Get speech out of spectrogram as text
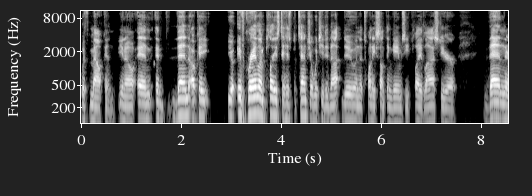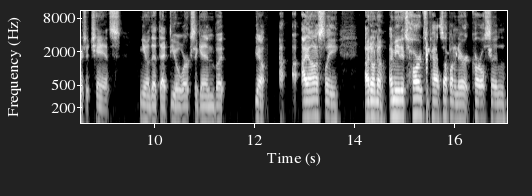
with Malkin, you know, and and then okay, you know, if Granlund plays to his potential, which he did not do in the 20 something games he played last year, then there's a chance, you know, that that deal works again. But, you know, I, I honestly, I don't know. I mean, it's hard to pass up on an Erik Karlsson.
